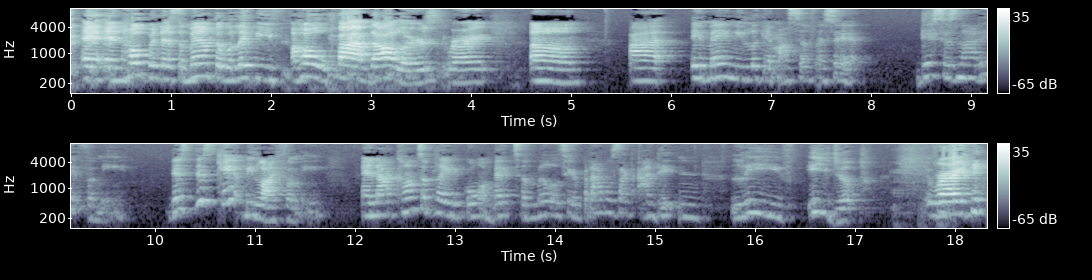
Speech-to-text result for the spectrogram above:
and, and hoping that Samantha would let me hold five dollars, right? Um, I it made me look at myself and say, "This is not it for me. This this can't be life for me." And I contemplated going back to the military, but I was like, I didn't leave Egypt, right?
